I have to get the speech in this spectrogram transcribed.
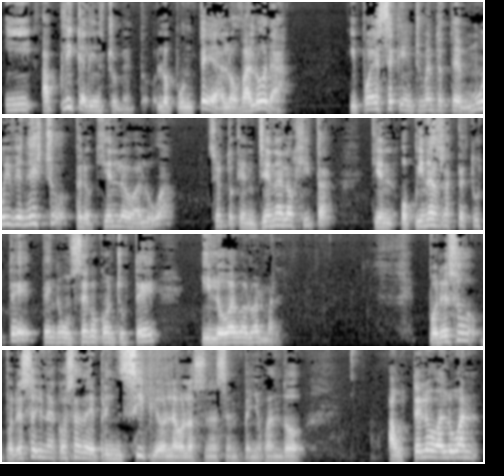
y aplica el instrumento, lo puntea, lo valora. Y puede ser que el instrumento esté muy bien hecho, pero ¿quién lo evalúa? ¿Cierto? Quien llena la hojita, quien opina respecto a usted, tenga un seco contra usted y lo va a evaluar mal. Por eso, por eso hay una cosa de principio en la evaluación de desempeño. Cuando a usted lo evalúan,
